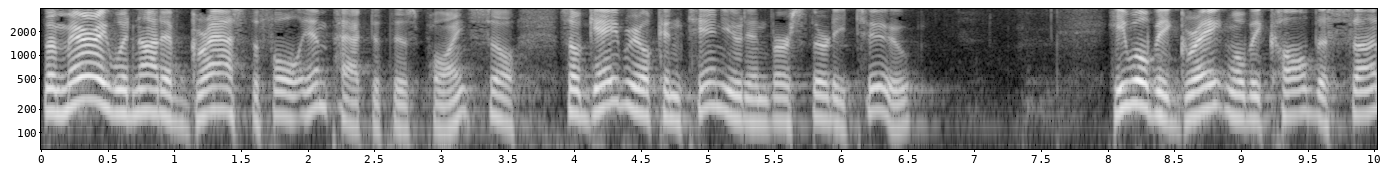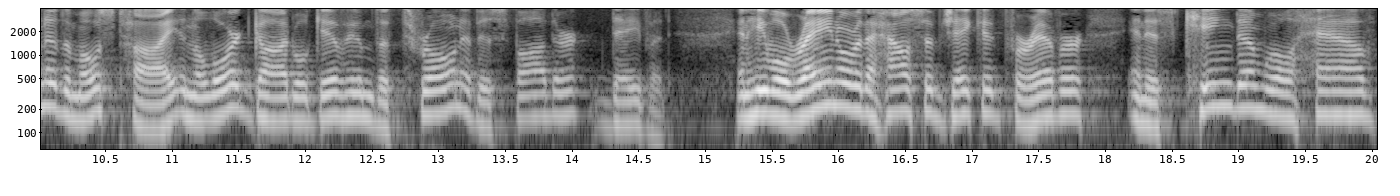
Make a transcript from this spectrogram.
But Mary would not have grasped the full impact at this point. So, so Gabriel continued in verse 32. He will be great and will be called the Son of the Most High, and the Lord God will give him the throne of his father David. And he will reign over the house of Jacob forever, and his kingdom will have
